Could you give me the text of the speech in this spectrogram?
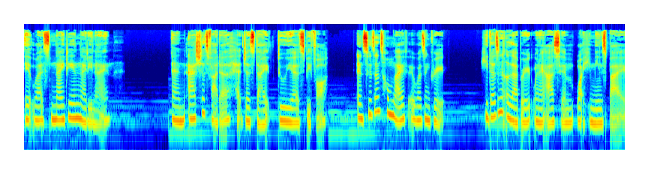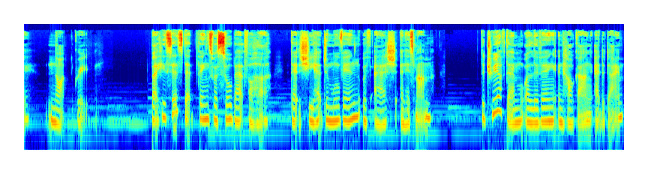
It was 1999, and Ash's father had just died two years before. In Susan's home life, it wasn't great. He doesn't elaborate when I ask him what he means by not great. But he says that things were so bad for her that she had to move in with Ash and his mum. The three of them were living in Hougang at the time,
